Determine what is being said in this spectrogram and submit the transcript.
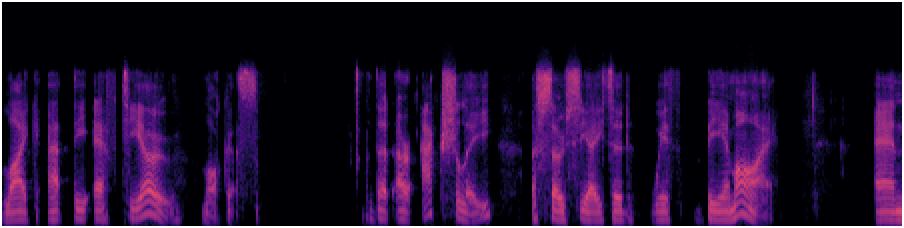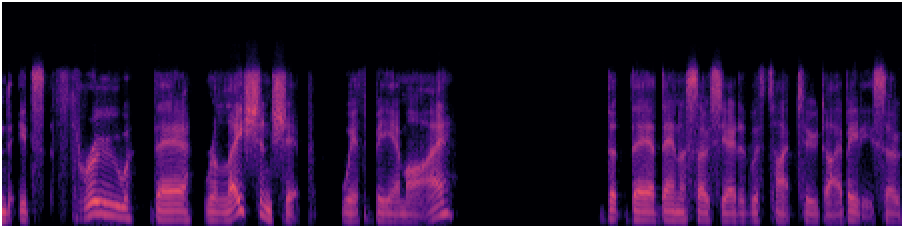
like at the FTO locus, that are actually associated with BMI. And it's through their relationship with BMI that they're then associated with type 2 diabetes. So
